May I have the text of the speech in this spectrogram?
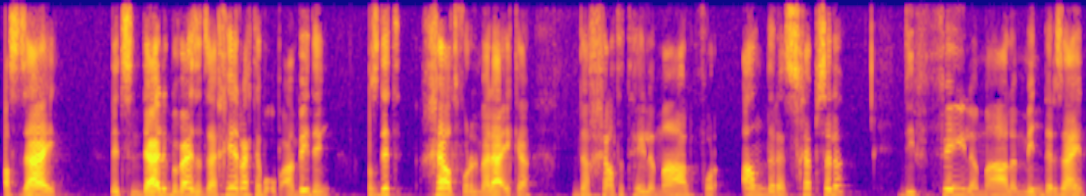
als zij, dit is een duidelijk bewijs dat zij geen recht hebben op aanbidding, als dit geldt voor een malaika, dan geldt het helemaal voor andere schepselen die vele malen minder zijn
